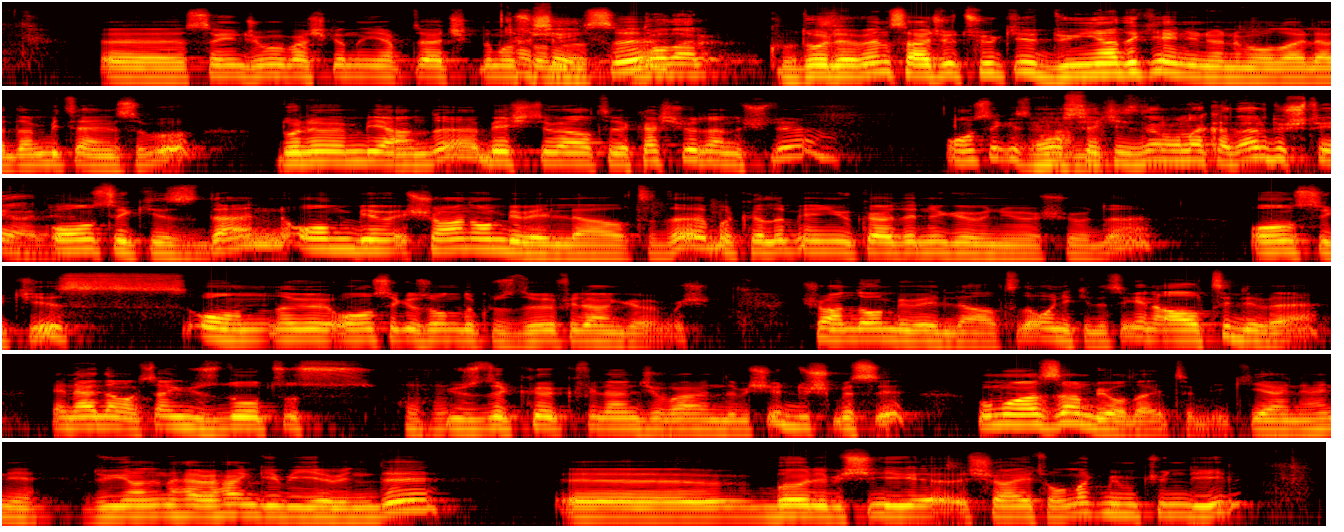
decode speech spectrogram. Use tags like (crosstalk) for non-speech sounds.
e, Sayın Cumhurbaşkanı'nın yaptığı açıklama ha, şey, sonrası dolar Doların sadece Türkiye dünyadaki en önemli olaylardan bir tanesi bu. Doların bir anda 5 lira 6 lira kaç liradan düştü? 18 mi? 18'den 10'a kadar düştü yani. 18'den 11 şu an 11.56'da. Bakalım en yukarıda ne görünüyor şurada? 18 10 18 19 lira falan görmüş. Şu anda 11.56'da 12'desi yine 6 lira. Yani nereden baksan %30 %40 falan civarında bir şey düşmesi bu muazzam bir olay tabii ki. Yani hani dünyanın herhangi bir yerinde e, böyle bir şeye şahit olmak mümkün değil.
